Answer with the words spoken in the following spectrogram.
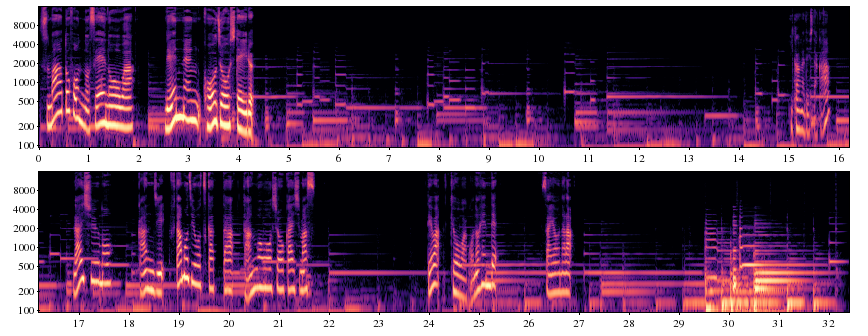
スマートフォンの性能は年々向上している。いかがでしたか？来週も漢字2文字を使った単語を紹介します。では今日はこの辺で。さようなら。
